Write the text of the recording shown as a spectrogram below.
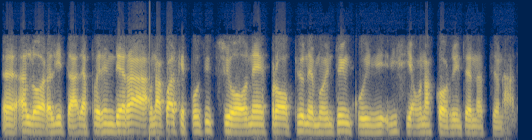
eh, allora l'Italia prenderà una qualche posizione proprio nel momento in cui vi sia un accordo internazionale.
